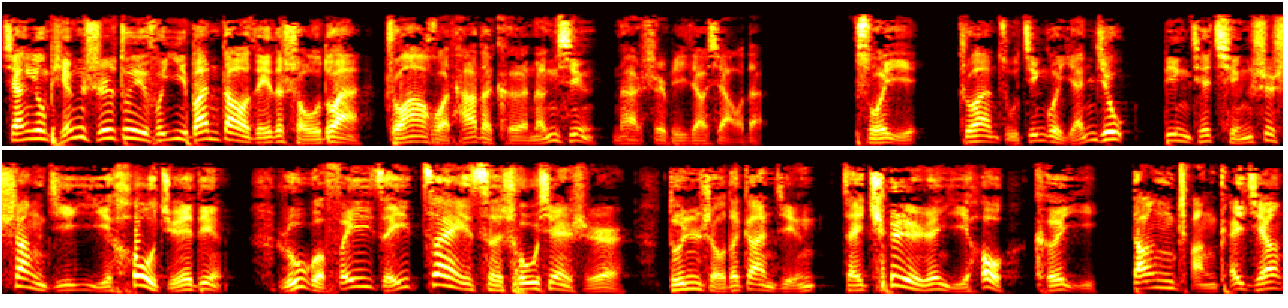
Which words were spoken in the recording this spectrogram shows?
想用平时对付一般盗贼的手段抓获他的可能性，那是比较小的。所以专案组经过研究，并且请示上级以后，决定如果飞贼再次出现时，蹲守的干警在确认以后，可以当场开枪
